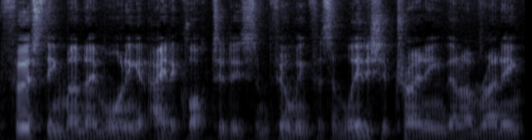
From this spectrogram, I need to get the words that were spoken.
first thing Monday morning at eight o'clock to do some filming for some leadership training that I'm running,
